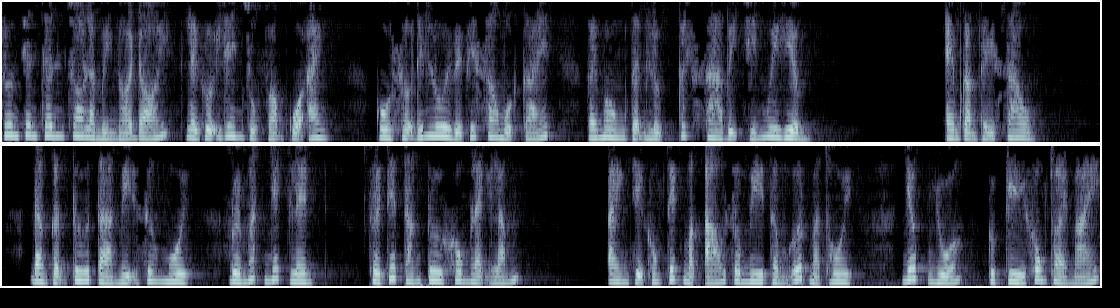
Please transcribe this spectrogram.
Lương chân chân cho là mình nói đói, lại gợi lên dục vọng của anh. Cô sợ đến lui về phía sau một cái, cái mông tận lực cách xa vị trí nguy hiểm. Em cảm thấy sao? Đằng cận tư tà mị dương môi, đôi mắt nhếch lên. Thời tiết tháng tư không lạnh lắm. Anh chỉ không thích mặc áo sơ mi thấm ướt mà thôi, nhấp nhúa, cực kỳ không thoải mái.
